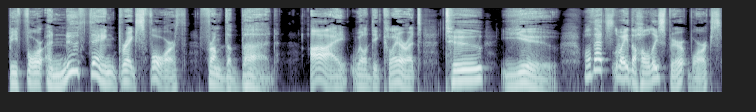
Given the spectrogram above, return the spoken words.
before a new thing breaks forth from the bud, I will declare it to you. Well, that's the way the Holy Spirit works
